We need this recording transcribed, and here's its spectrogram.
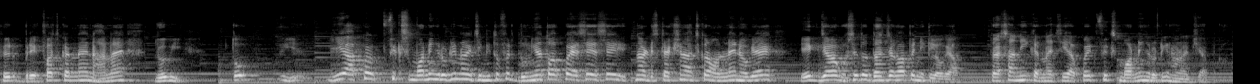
फिर ब्रेकफास्ट करना है, नहाना है, जो भी। तो ये आपका फिक्स मॉर्निंग रूटीन होना चाहिए तो फिर दुनिया तो आपको ऐसे ऐसे इतना डिस्ट्रैक्शन आजकल ऑनलाइन हो गया है, एक जगह घुसे तो दस जगह पे निकलोगे आप। तो ऐसा नहीं करना चाहिए, आपको एक फिक्स मॉर्निंग रूटीन होना चाहिए आपका।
